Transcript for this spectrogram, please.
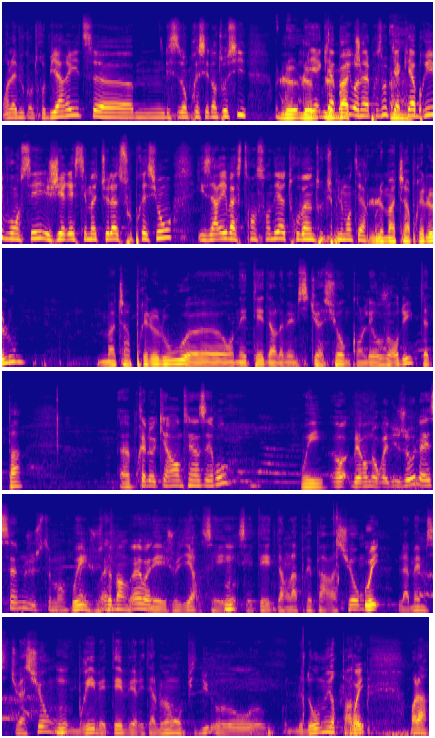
On l'a vu contre Biarritz, euh, les saisons précédentes aussi. le, le- a le Cabri, match, on a l'impression qu'il y a Cabri où on sait gérer ces matchs-là sous pression. Ils arrivent à se transcender, à trouver un truc supplémentaire. le match après le loup match après le loup euh, on était dans la même situation qu'on l'est aujourd'hui peut-être pas. Après le 41-0 Oui. Oh, mais on aurait dû jouer la SM justement. Oui, justement. Ouais, ouais. Mais je veux dire, Mm. c'était dans la préparation Oui. la même situation. Mm. Brive était véritablement au pied du, au- le dos au mur, pardon. Oui. Voilà.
